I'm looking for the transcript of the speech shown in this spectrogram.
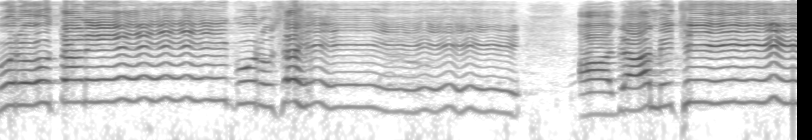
ગુરુ તણી ગુરુ સહી આવ્યા મીઠી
